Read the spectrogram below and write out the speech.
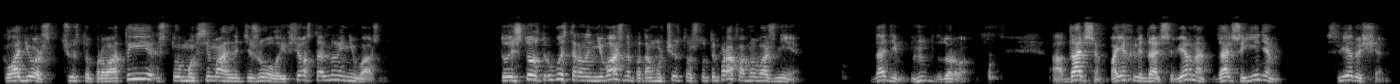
кладешь чувство правоты, что максимально тяжелое, и все остальное не важно. То есть, что с другой стороны не важно, потому что чувство, что ты прав, оно важнее. Да, Дим? Угу, здорово. А дальше, поехали дальше, верно? Дальше едем. Следующее.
